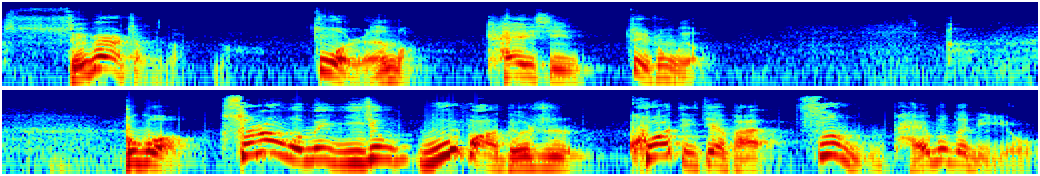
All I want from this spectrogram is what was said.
随便整的。做人嘛，开心最重要。不过，虽然我们已经无法得知。QWERTY 键盘字母排布的理由，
